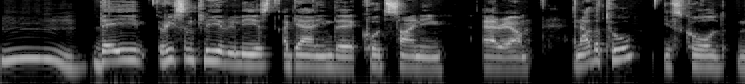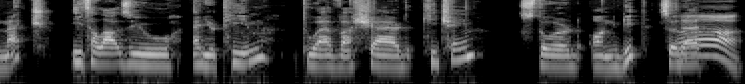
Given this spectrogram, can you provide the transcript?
Mm. They recently released again in the code signing area another tool is called Match. It allows you and your team to have a shared keychain stored on Git so that Ah,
